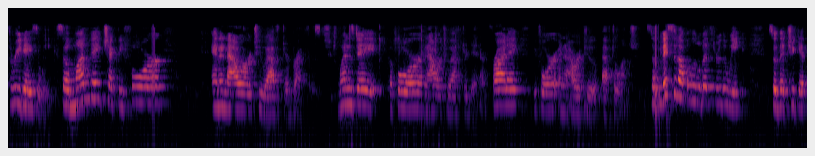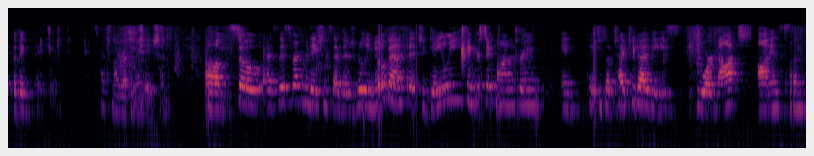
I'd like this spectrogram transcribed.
three days a week. So Monday, check before and an hour or two after breakfast. Wednesday, before an hour or two after dinner. Friday, before an hour or two after lunch. So mix it up a little bit through the week so that you get the big picture. That's my recommendation. Um, so as this recommendation said, there's really no benefit to daily finger stick monitoring in patients of type 2 diabetes who are not on insulin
